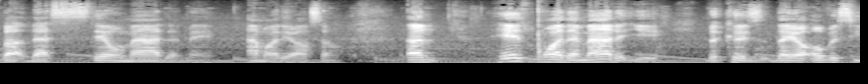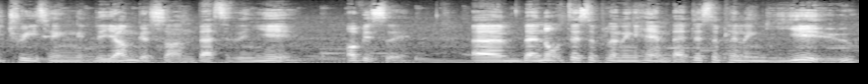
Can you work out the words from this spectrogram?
but they're still mad at me. Am I the arsehole? Um, here's why they're mad at you because they are obviously treating the younger son better than you. Obviously, um, they're not disciplining him; they're disciplining you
